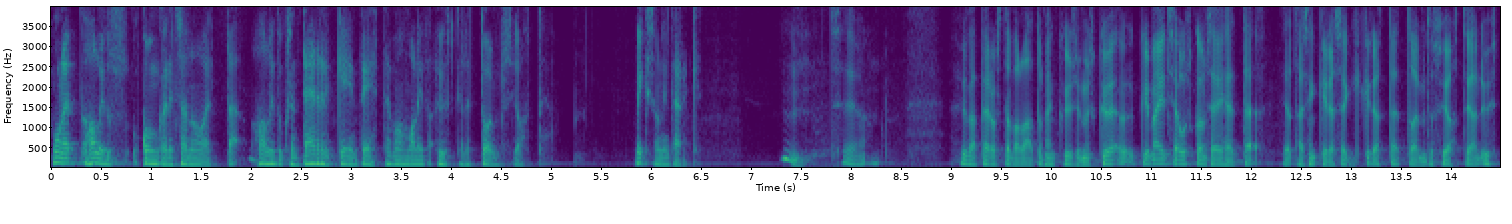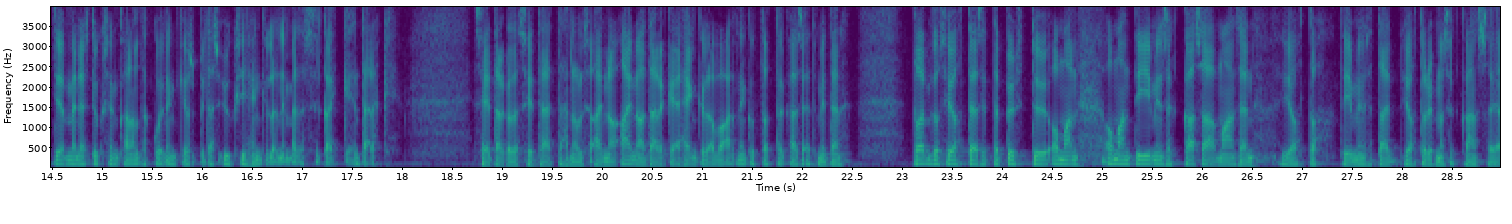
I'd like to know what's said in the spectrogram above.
Monet hallituskonkarit sanoo, että hallituksen tärkein tehtävä on valita yhtiölle toimitusjohtaja. Miksi se on niin tärkeä? Hmm, se on hyvä perustavanlaatuinen kysymys. Kyllä, kyllä mä itse uskon siihen, että, ja taisin kirjassakin kirjoittaa, että toimitusjohtajan yhtiön menestyksen kannalta kuitenkin, jos pitäisi yksi henkilö nimetä se kaikkein tärkein. Se ei tarkoita sitä, että hän olisi ainoa, ainoa tärkeä henkilö, vaan niin kuin totta kai se, että miten toimitusjohtaja sitten pystyy oman, oman tiiminsä kasaamaan sen johtotiiminsä tai johtoryhmänsä kanssa ja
